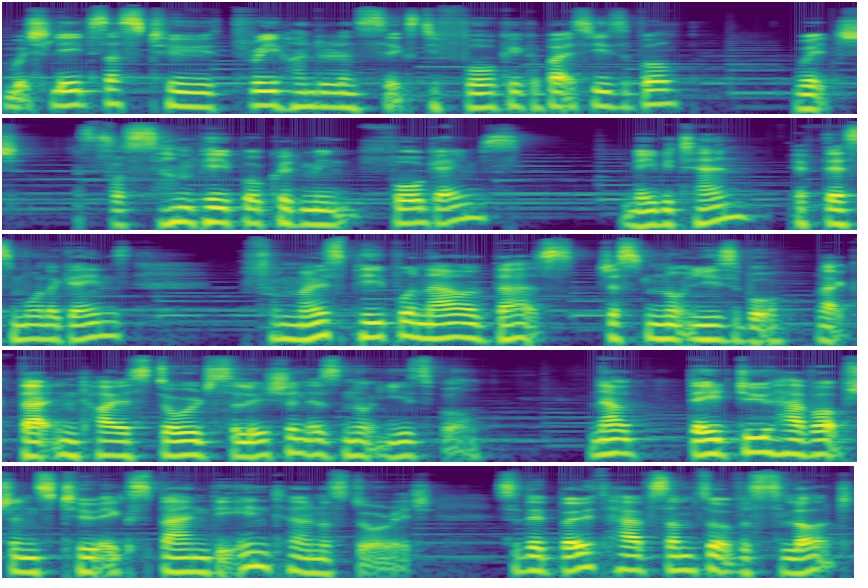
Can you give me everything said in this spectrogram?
which leads us to 364 gigabytes usable, which for some people could mean 4 games, maybe 10 if they're smaller games. For most people now, that's just not usable. Like that entire storage solution is not usable. Now, they do have options to expand the internal storage. So they both have some sort of a slot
